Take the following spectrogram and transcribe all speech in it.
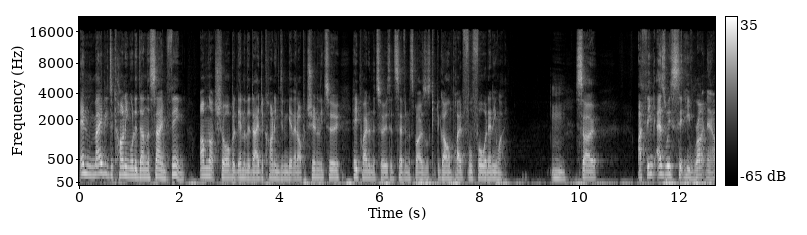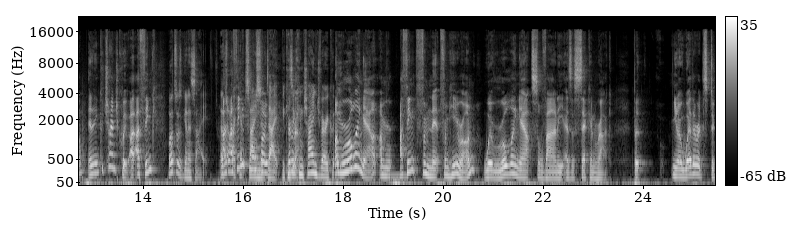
And maybe De Koning would have done the same thing. I'm not sure, but at the end of the day, De Koning didn't get that opportunity to. He played in the twos, had seven disposals, kicked a goal, and played full forward anyway. Mm. So I think as we sit here right now, and it could change quick. I, I think Well, that's what I was going to say. That's I- why I I, think kept it's saying also- the date because No, no, it can change very quickly. I'm ruling out. I'm. I think from net from here on, we're ruling out Silvagni as a second ruck. But you know whether it's De,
